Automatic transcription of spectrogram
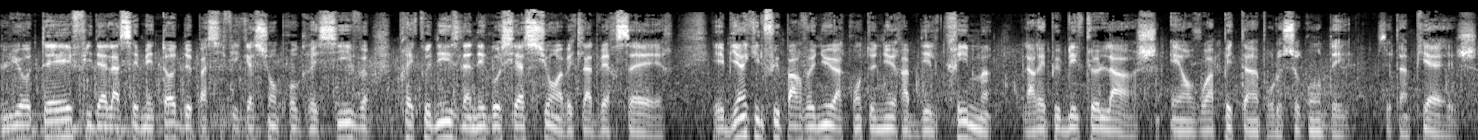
Lyoté, fidèle à ses méthodes de pacification progressive, préconise la négociation avec l'adversaire. Et bien qu'il fût parvenu à contenir Abdelkrim, la République le lâche et envoie Pétain pour le seconder. C'est un piège.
